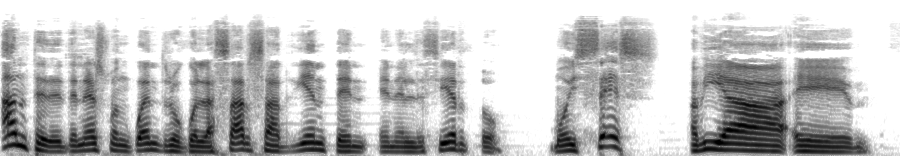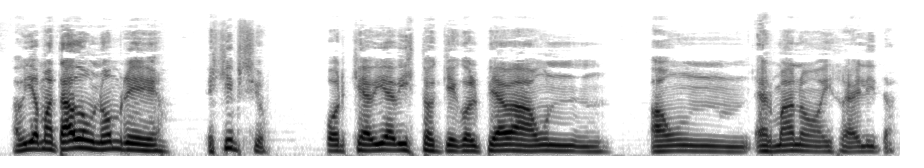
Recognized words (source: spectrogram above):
antes de tener su encuentro con la zarza ardiente en, el desierto, Moisés había, eh, había matado a un hombre egipcio porque había visto que golpeaba a un, a un hermano israelita.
